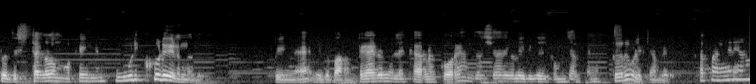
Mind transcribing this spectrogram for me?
പ്രതിഷ്ഠകളും ഒക്കെ ഇങ്ങനെ കൂടിക്കൂടി വരുന്നത്. പിന്നെ ഇത് പറഞ്ഞിട്ട് കാര്യമൊന്നുമില്ല. കാരണം കുറേ അന്ധവിശ്വാസികൾ ഇത് കേൾക്കുമ്പോൾ ചിലപ്പോൾ തെറി വിളിക്കാൻ വരും. അപ്പം അങ്ങനെയാണ്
